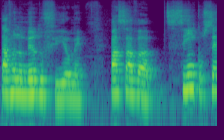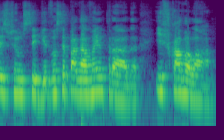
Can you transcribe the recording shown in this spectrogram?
tava no meio do filme, passava cinco, seis filmes seguidos, você pagava a entrada e ficava lá.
